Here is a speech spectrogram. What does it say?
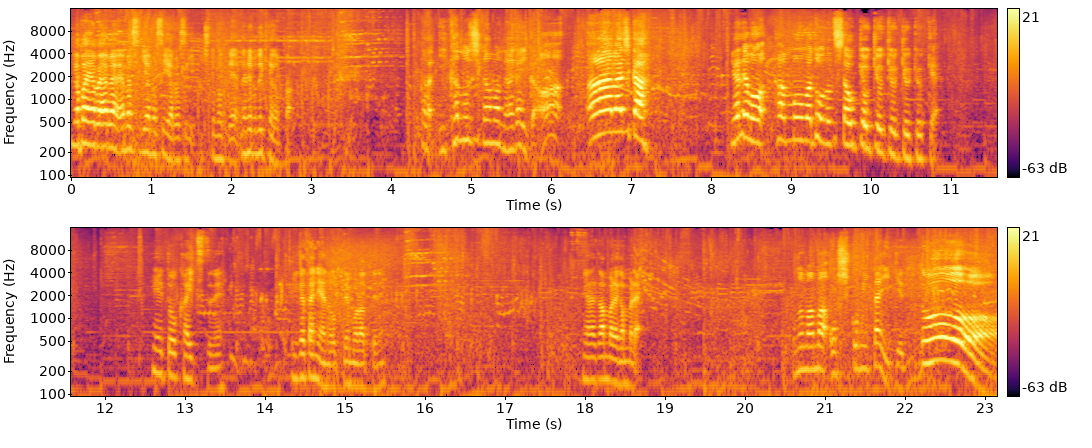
やばいやばいやばいやばすぎやばすぎやばすぎ。ちょっと待って、何もできなかった。ただ、イカの時間は長いか、ああー、マジかいやでも、関門は到達した。オッケーオッケーオッケーオッケーオッケーオッケー。ヘイトを買いつつね。味方には乗ってもらってね。いや、頑張れ頑張れ。このまま押し込みたいけど、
